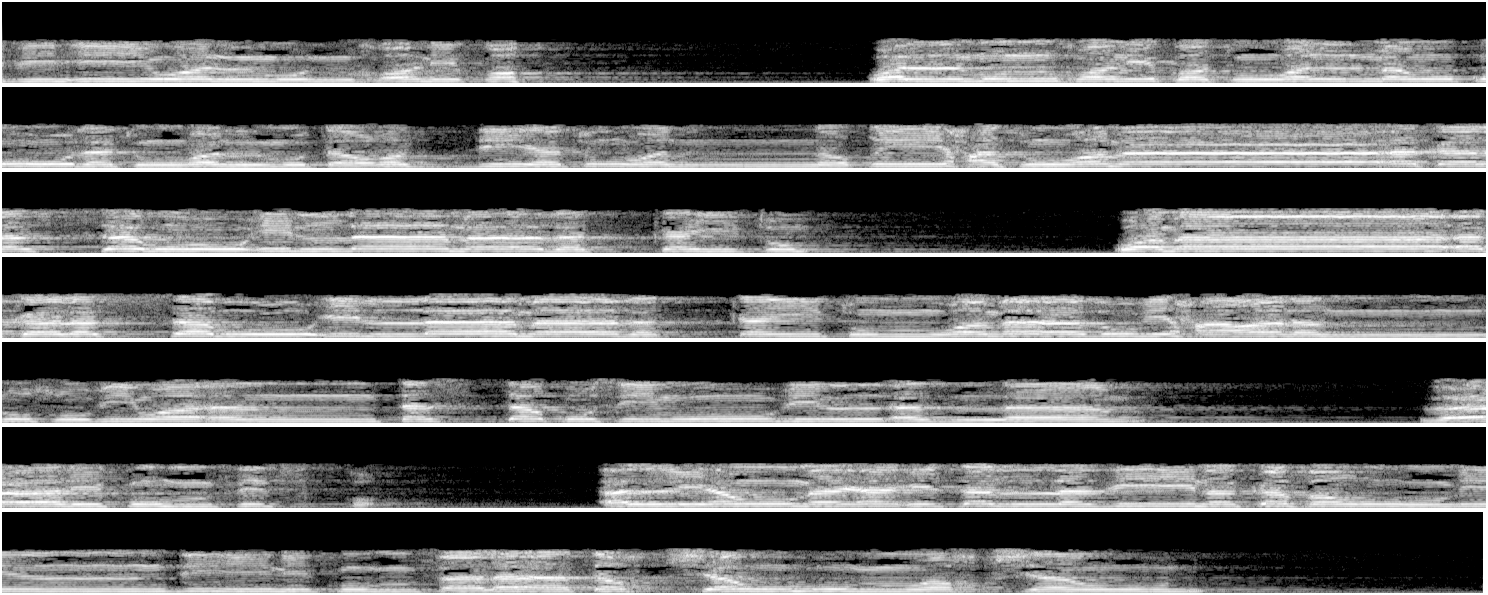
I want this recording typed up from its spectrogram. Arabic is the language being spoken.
به والمنخنقة والمنخنقة والموقوذة والمتردية والنطيحة وما أكل السبع إلا ما ذكيتم وما أكل السبع إلا ما ذكيتم. وما ذبح على النصب وأن تستطيعوا تقسموا بالأزلام ذلكم فسق اليوم يئس الذين كفروا من دينكم فلا تخشوهم واخشون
